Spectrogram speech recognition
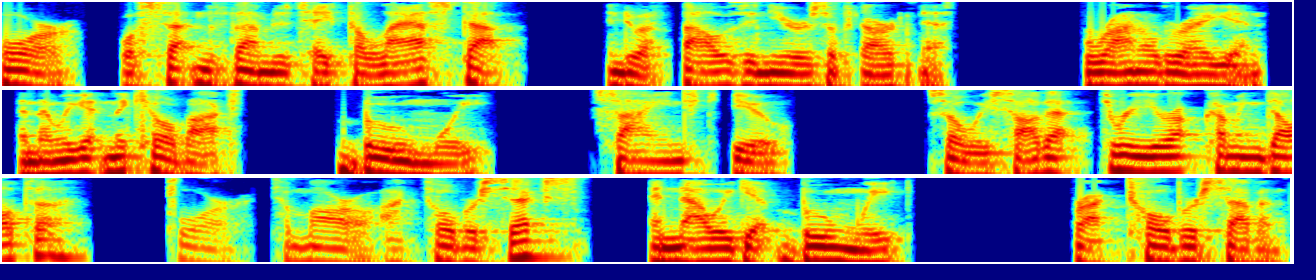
or will sentence them to take the last step into a thousand years of darkness. Ronald Reagan. And then we get in the kill box. Boom week. Signed Q. So we saw that three year upcoming Delta for tomorrow, October 6th. And now we get boom week for October 7th.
